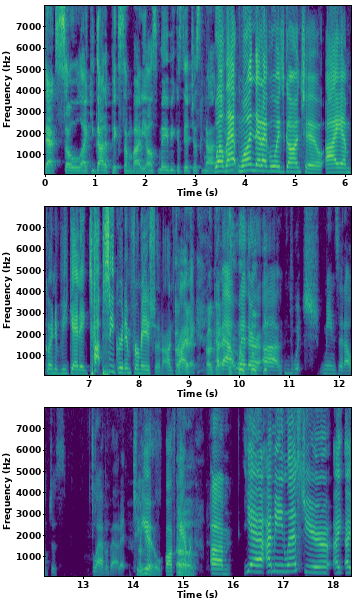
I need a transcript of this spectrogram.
that's so like you got to pick somebody else maybe because they're just not. well, that one that I've always gone to, I am going to be getting top secret information on Friday Okay. okay. about whether, uh, which means that I'll just blab about it to Okay. you off camera. Uh, Um, yeah, I mean, last year, I, I,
